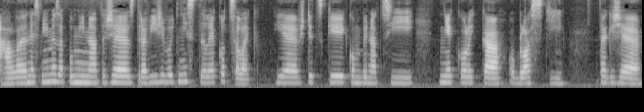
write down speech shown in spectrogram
ale nesmíme zapomínat, že zdravý životní styl jako celek je vždycky kombinací několika oblastí. Takže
